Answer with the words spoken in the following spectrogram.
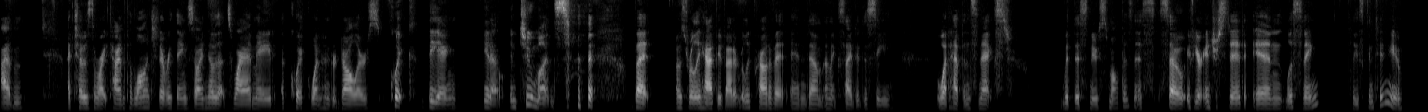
I'm I chose the right time to launch and everything, so I know that's why I made a quick $100. Quick being, you know, in 2 months. but I was really happy about it, really proud of it, and um, I'm excited to see what happens next with this new small business. So if you're interested in listening, please continue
